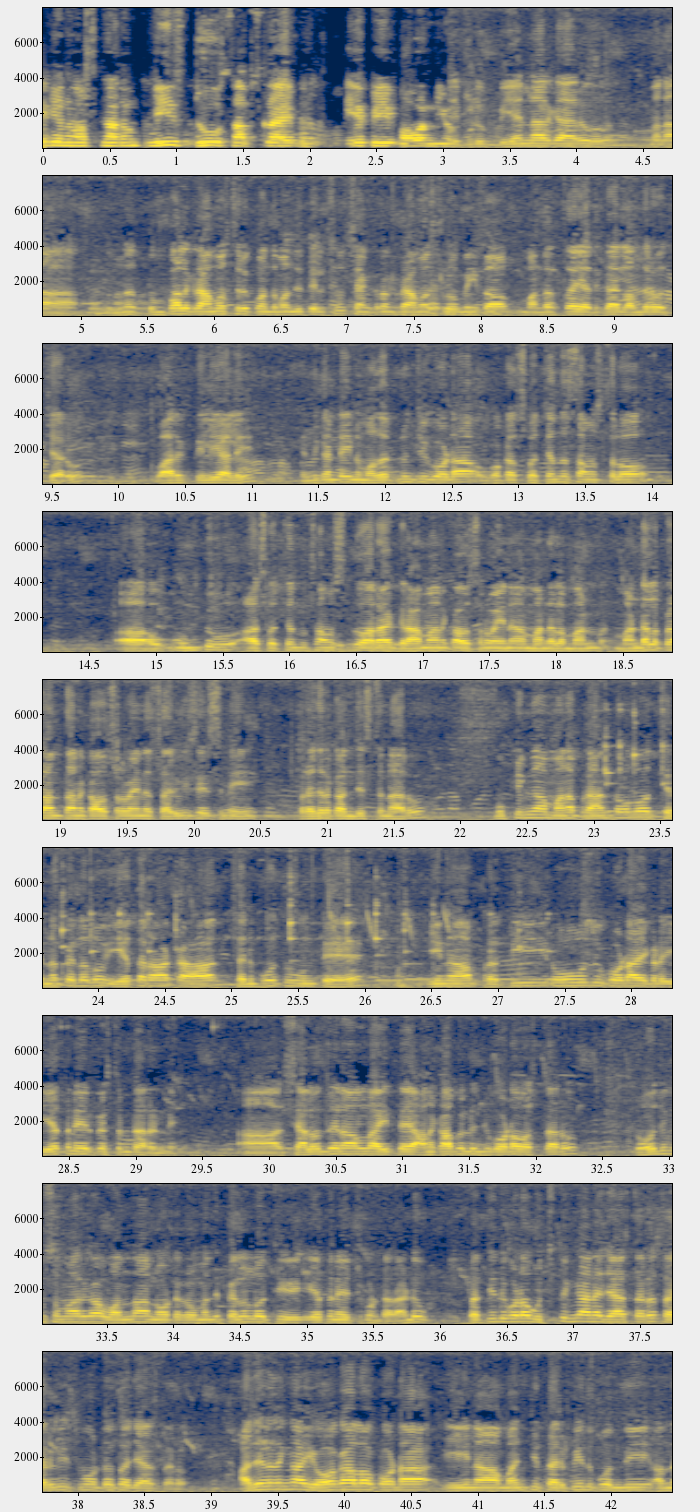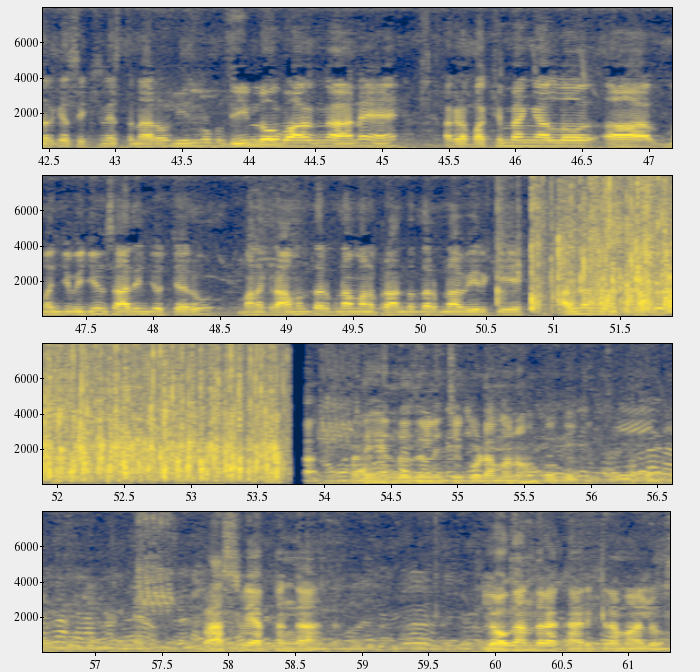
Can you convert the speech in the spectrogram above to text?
అందరికీ నమస్కారం. Please do subscribe AP power news ఇప్పుడు బిఎన్ఆర్ గారు మన ఉన్న తుంపాల గ్రామస్తులు కొంతమంది తెలుసు. శంకరం గ్రామస్తులు మిగతా మండల స్థాయి అధికారులు అందరూ వచ్చారు. వారికి తెలియాలి. ఎందుకంటే ఈయన మొదటి నుంచి కూడా ఒక స్వచ్ఛంద సంస్థలో ఉంటూ ఆ స్వచ్ఛంద సంస్థ ద్వారా గ్రామానికి అవసరమైన మండల మండల ప్రాంతానికి అవసరమైన సర్వీసెస్ని ప్రజలకు అందిస్తున్నారు. ముఖ్యంగా మన ప్రాంతంలో చిన్నపిల్లలు ఈత రాక చనిపోతూ ఉంటే ఈయన ప్రతిరోజు కూడా ఇక్కడ ఈత నేర్పిస్తుంటారండి. సెలవు దినాల్లో అయితే అనకాపల్లి నుంచి కూడా వస్తారు. రోజుకు సుమారుగా వంద నూట ఇరవై మంది పిల్లలు వచ్చి ఈత నేర్చుకుంటారు. అంటే ప్రతిదీ కూడా ఉచితంగానే చేస్తారు సర్వీస్ మోటోతో చేస్తారు. అదేవిధంగా యోగాలో కూడా ఈయన మంచి తరపీదు పొంది అందరికీ శిక్షణ ఇస్తున్నారు. దీనిలో భాగంగానే అక్కడ పశ్చిమ బెంగాల్లో మంచి విజయం సాధించి వచ్చారు. మన గ్రామం తరపున మన ప్రాంతం తరపున వీరికి అభినందనలు తెలియజేస్తున్నారు పదిహేను రోజుల నుంచి కూడా మనం రాష్ట్ర వ్యాప్తంగా యోగాంధ్ర కార్యక్రమాలు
